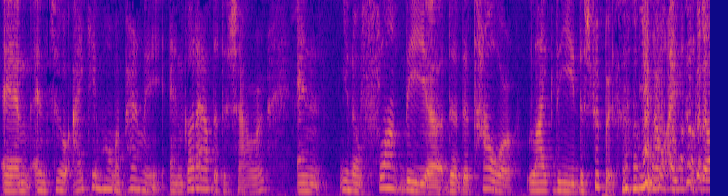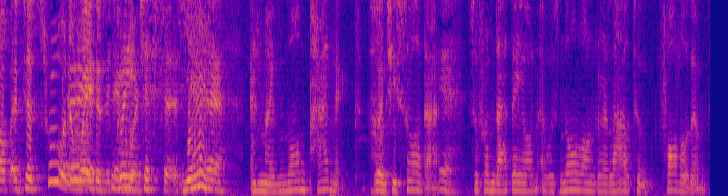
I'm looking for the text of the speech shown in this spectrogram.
And and so I came home apparently and got out of the shower and you know flung the uh, the the tower like the the strippers. you know, I took it off and just threw it Yeah, away the, the same great way. gestures. Yes. Yeah. And my mom panicked when she saw that. Yeah. So from that day on, I was no longer allowed to follow them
